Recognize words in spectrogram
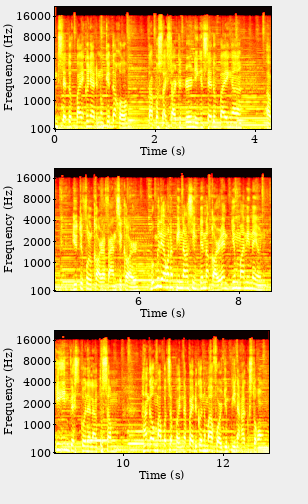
instead of buying, kunyari nung kid ako, tapos I started earning, instead of buying a a beautiful car, a fancy car, bumili ako ng pinakasimple na car and yung money na yun, i-invest ko na lang to some hanggang umabot sa point na pwede ko na ma-afford yung pinaka gusto kong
